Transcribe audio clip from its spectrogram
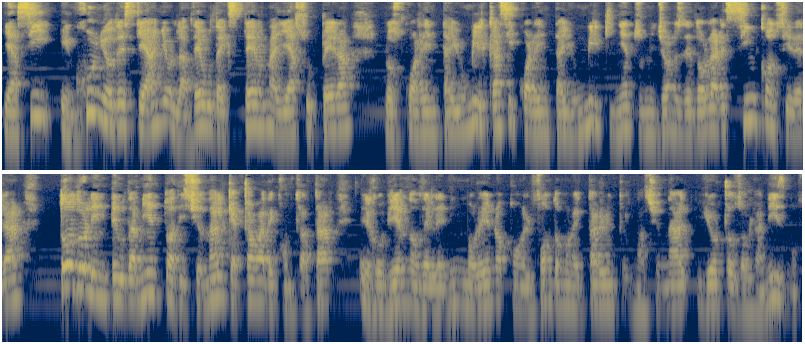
Y así, en junio de este año, la deuda externa ya supera los 41.000, casi 41.500 millones de dólares, sin considerar todo el endeudamiento adicional que acaba de contratar el gobierno de Lenín Moreno con el Fondo Monetario Internacional y otros organismos.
